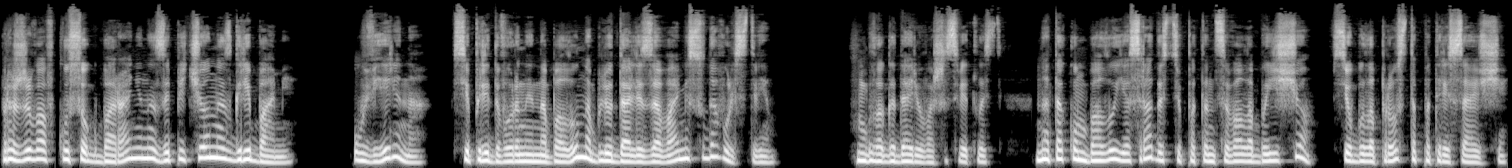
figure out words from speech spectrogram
проживав кусок баранины, запеченный с грибами. «Уверена, все придворные на балу наблюдали за вами с удовольствием. Благодарю, ваша светлость. На таком балу я с радостью потанцевала бы еще. Все было просто потрясающе.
